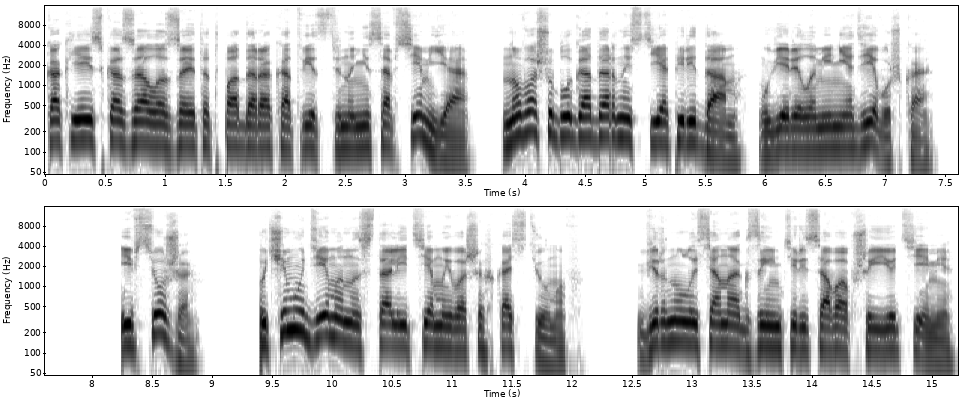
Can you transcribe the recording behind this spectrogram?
Как я и сказала, за этот подарок ответственна не совсем я, но вашу благодарность я передам, уверила меня девушка. И все же, почему демоны стали темой ваших костюмов? Вернулась она к заинтересовавшей ее теме.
